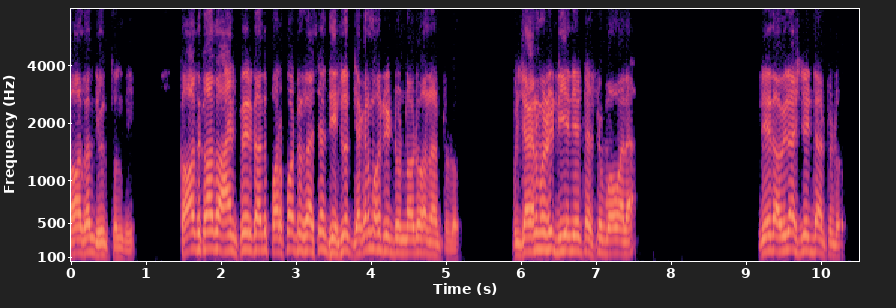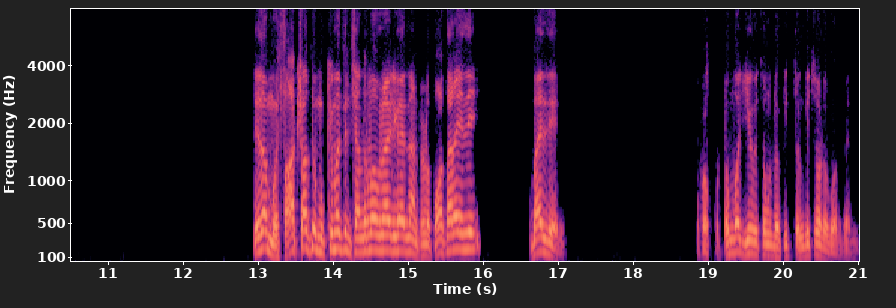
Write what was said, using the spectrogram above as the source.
కాదని దిగుతుంది కాదు కాదు ఆయన పేరు కాదు పొరపాటు రాస్తే దీనిలో జగన్మోహన్ రెడ్డి ఉన్నాడు అని అంటాడు. ఇప్పుడు జగన్మోహన్ రెడ్డి డిఎన్ఏ టెస్ట్ పోవాలా? లేదా అవినాష్ రెడ్డి అంటాడు. లేదా సాక్షాత్తు ముఖ్యమంత్రి చంద్రబాబు నాయుడు గారిని అంటాడు. పోతారా ఇది బయలుదేరి. ఒక కుటుంబ జీవితంలోకి తొంగి చూడకూడదండి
